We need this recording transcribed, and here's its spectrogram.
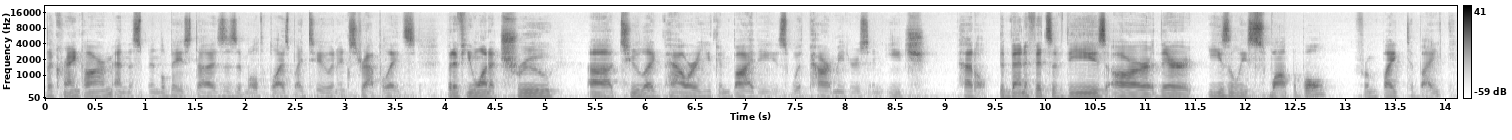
the crank arm and the spindle base does is it multiplies by two and extrapolates. But if you want a true uh, two leg power, you can buy these with power meters in each pedal. The benefits of these are they're easily swappable from bike to bike.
